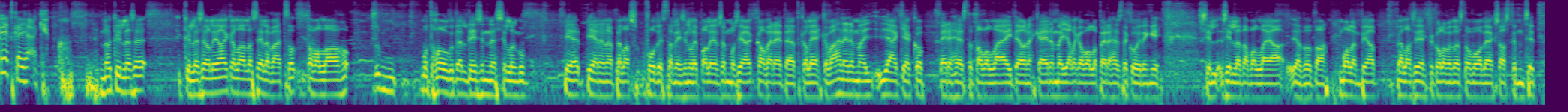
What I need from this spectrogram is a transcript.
etkä jääkiekko? No kyllä se, kyllä se oli aika lailla selvää, että tavallaan mut houkuteltiin sinne silloin, kun pienenä pelas futista, niin siinä oli paljon semmoisia kavereita, jotka oli ehkä vähän enemmän jääkiekko perheestä tavalla ja itse on ehkä enemmän jalkapallo perheestä kuitenkin sillä, sillä tavalla ja, ja tota, molempia pelasi ehkä 13-vuotiaaksi asti, mutta sitten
